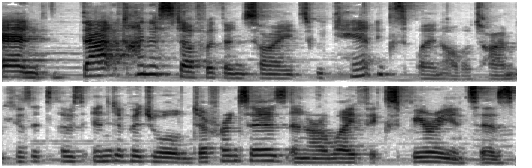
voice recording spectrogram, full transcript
and that kind of stuff within science we can't explain all the time because it's those individual differences in our life experiences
